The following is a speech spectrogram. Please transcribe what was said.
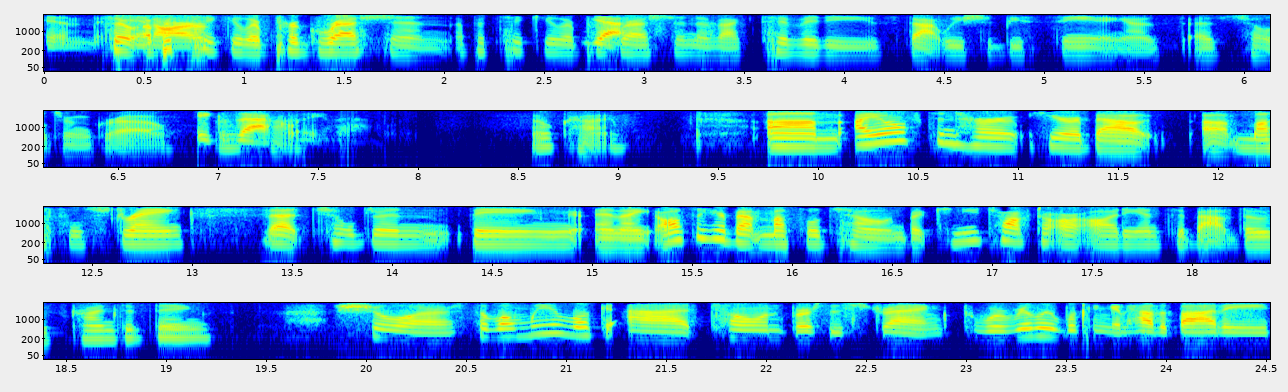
In, so in a our, particular progression, a particular yes. progression of activities that we should be seeing as as children grow. Exactly. Okay. okay. Um, I often hear, hear about uh, muscle strength that children being, and I also hear about muscle tone, but can you talk to our audience about those kinds of things? Sure. So when we look at tone versus strength, we're really looking at how the body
